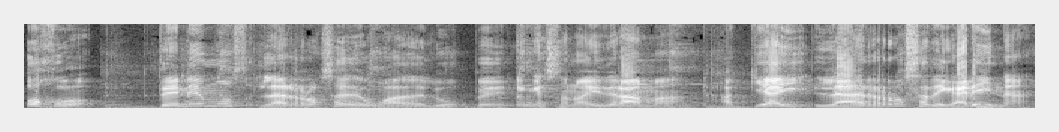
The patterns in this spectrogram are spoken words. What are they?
Ojo tenemos la rosa de Guadalupe, en eso no hay drama. Aquí hay la rosa de Garena.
